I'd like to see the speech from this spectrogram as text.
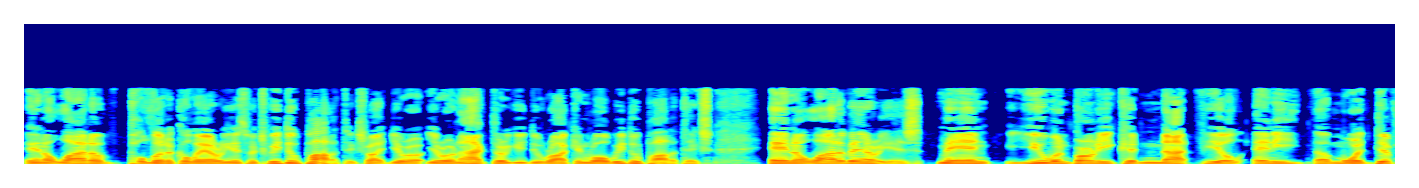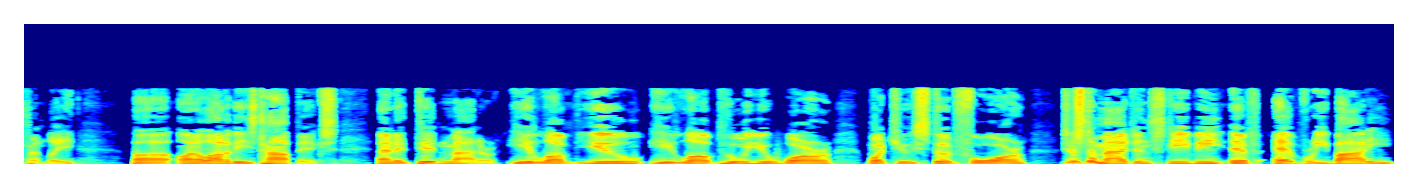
in a lot of political areas, which we do politics, right? You're you're an actor, you do rock and roll, we do politics. In a lot of areas, man, you and Bernie could not feel any uh, more differently uh, on a lot of these topics, and it didn't matter. He loved you. He loved who you were, what you stood for. Just imagine, Stevie, if everybody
